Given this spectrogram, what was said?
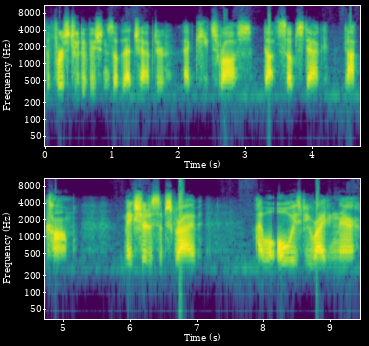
the first two divisions of that chapter at keatsross.substack.com. Make sure to subscribe. I will always be writing there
